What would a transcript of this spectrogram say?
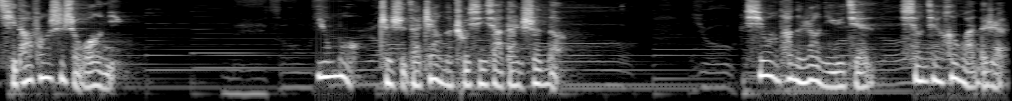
其他方式守望你。幽默正是在这样的初心下诞生的，希望它能让你遇见相见恨晚的人，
